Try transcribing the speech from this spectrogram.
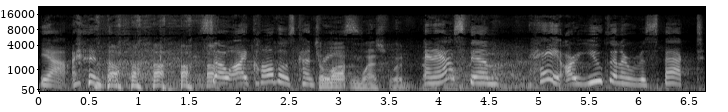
Yeah. so I call those It's a countries lot in Westwood. and ask them, hey, are you going to respect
